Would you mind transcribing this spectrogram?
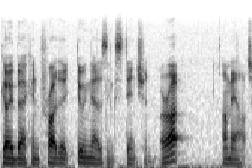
Go back and try doing that as an extension. Alright, I'm out.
